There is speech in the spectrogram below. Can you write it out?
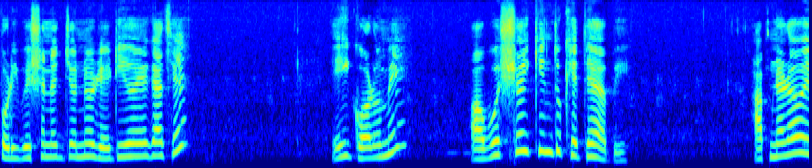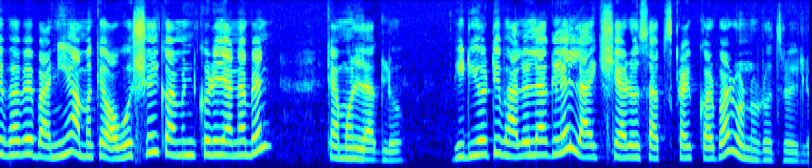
পরিবেশনের জন্য রেডি হয়ে গেছে। এই গরমে অবশ্যই কিন্তু খেতে হবে। আপনারাও এভাবে বানিয়ে আমাকে অবশ্যই কমেন্ট করে জানাবেন কেমন লাগল। ভিডিওটি ভালো লাগলে লাইক শেয়ার ও সাবস্ক্রাইব করবার অনুরোধ রইল।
